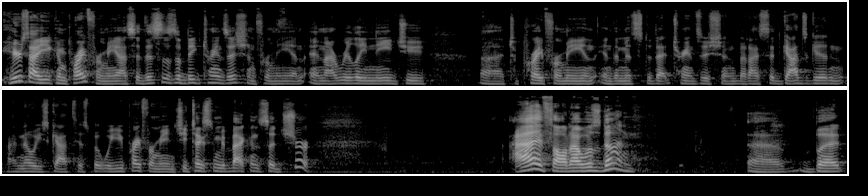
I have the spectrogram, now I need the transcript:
Here's how you can pray for me. I said, This is a big transition for me, and, and I really need you uh, to pray for me in, in the midst of that transition. But I said, God's good, and I know He's got this, but will you pray for me? And she texted me back and said, Sure. I thought I was done. Uh, but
